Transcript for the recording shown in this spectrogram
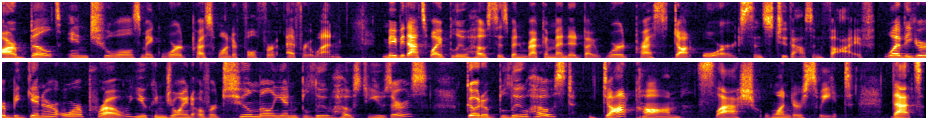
Our built in tools make WordPress wonderful for everyone. Maybe that's why Bluehost has been recommended by WordPress.org since 2005. Whether you're a beginner or a pro, you can join over 2 million Bluehost users. Go to bluehost.com slash Wondersuite. That's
